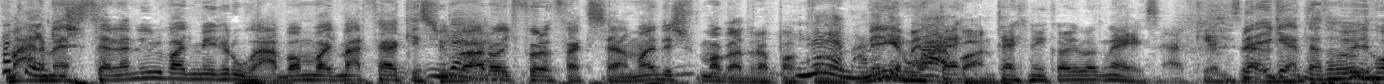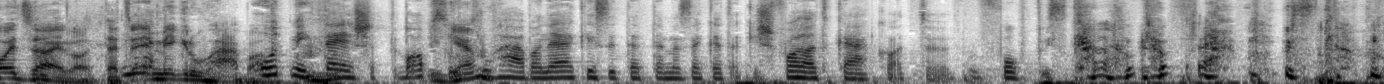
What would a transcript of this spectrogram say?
hát Már mesztelenül, vagy még ruhában, vagy már felkészülve Nem. arra, hogy fölfekszel majd, és magadra pakolod? Nem, hát még igen, Te- ruhában? technikailag nehéz De elképzelni. igen, tehát hogy, hogy zajlott? Tehát még ruhában. Ott még teljesen abszolút Igen? ruhában elkészítettem ezeket a kis falatkákat, fogpiszkálóra felhúztam.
